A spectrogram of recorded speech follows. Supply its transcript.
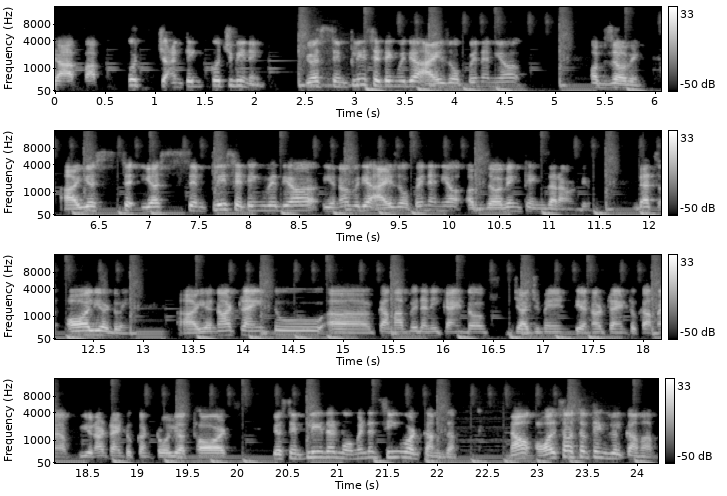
jap kuch chanting kuch bhi nahi. You're simply sitting with your eyes open and you're observing. Uh, you're you're simply sitting with your you know with your eyes open and you're observing things around you. That's all you're doing. Uh, you're not trying to uh, come up with any kind of judgment you're not trying to come up you're not trying to control your thoughts. You're simply in that moment and seeing what comes up now all sorts of things will come up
